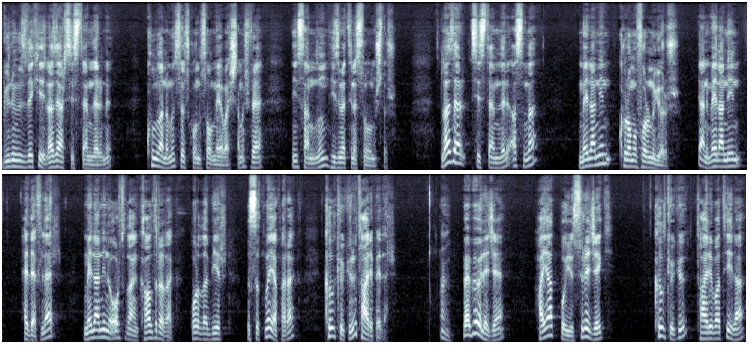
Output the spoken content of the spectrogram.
Günümüzdeki lazer sistemlerini kullanımı söz konusu olmaya başlamış ve insanlığın hizmetine sunulmuştur. Lazer sistemleri aslında melanin kromoforunu görür. Yani melanin hedefler melanini ortadan kaldırarak orada bir ısıtma yaparak kıl kökünü tahrip eder. Evet. Ve böylece hayat boyu sürecek kıl kökü tahribatıyla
